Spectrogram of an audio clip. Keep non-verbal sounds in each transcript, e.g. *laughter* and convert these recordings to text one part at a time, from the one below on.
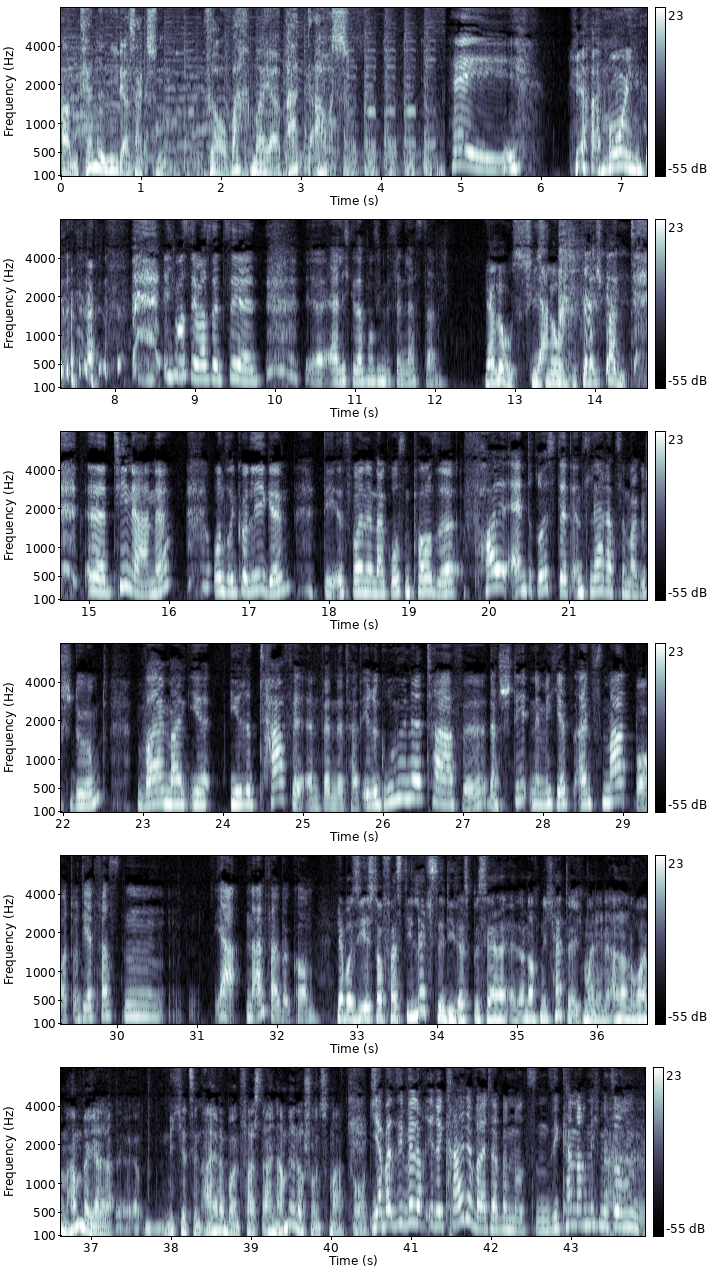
Antenne Niedersachsen. Frau Bachmeier packt aus. Hey, Ja, moin. *laughs* ich muss dir was erzählen. Ja, ehrlich gesagt muss ich ein bisschen lästern. Ja, los, schieß Ja. los. Ich bin *laughs* gespannt. Äh, Tina, ne? Unsere Kollegin, die ist vorhin in einer großen Pause voll entrüstet ins Lehrerzimmer gestürmt, weil man ihr ihre Tafel entwendet hat. Ihre grüne Tafel, da steht nämlich jetzt ein Smartboard und die hat fast einen, ja, einen Anfall bekommen. Ja, aber sie ist doch fast die Letzte, die das bisher äh, noch nicht hatte. Ich meine, in den anderen Räumen haben wir ja, äh, nicht jetzt in allen, aber in fast allen haben wir doch schon Smartboards. Ja, aber sie will doch ihre Kreide weiter benutzen. Sie kann doch nicht mit so einem,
